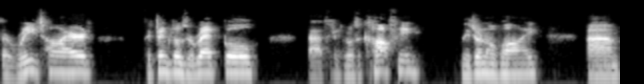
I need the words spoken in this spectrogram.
they're retired, they drink loads of Red Bull, uh, they drink loads of coffee, they don't know why. Um,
